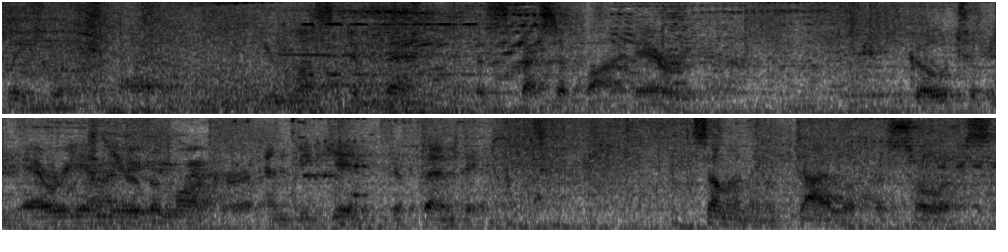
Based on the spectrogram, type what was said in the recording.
Please wait. You must defend the specified area. Go to the area near the marker and begin defending it. Summoning Dilophosaurus.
